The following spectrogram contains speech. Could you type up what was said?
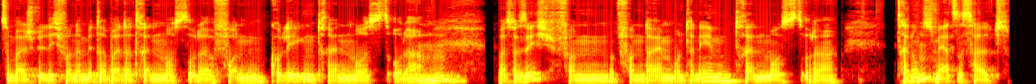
zum Beispiel dich von einem Mitarbeiter trennen musst oder von Kollegen trennen musst oder mhm. was weiß ich, von, von deinem Unternehmen trennen musst oder Trennungsschmerz mhm. ist halt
